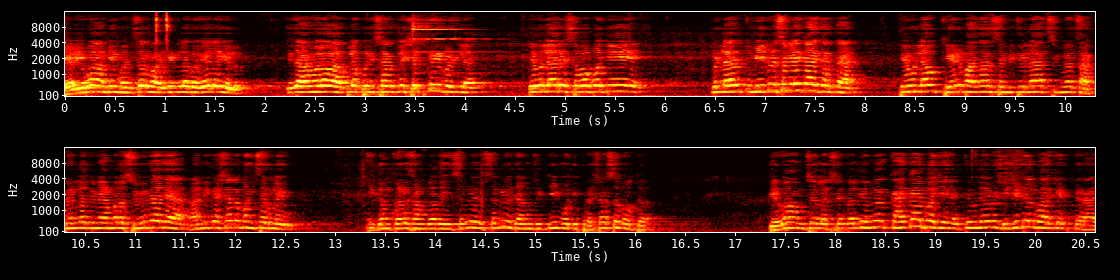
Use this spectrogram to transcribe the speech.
जेव्हा आम्ही मनसर मार्केटला बघायला गेलो. तिथे आम्हाला आपल्या परिसरातले शेतकरी भेटल्या ते म्हणले अरे सभापती म्हटलं अरे तुम्ही इकडे सगळे काय करताय? ते म्हणले अहो खेड बाजार समितीला किंवा चाकणला तुम्ही आम्हाला सुविधा द्या. आम्ही कशाला मनसरला येऊ? एकदम खरं सांगतो आता हे सगळे सगळे होते. आमची टीम होती प्रशासन होतं. तेव्हा आमच्या लक्षात आली म्हणलं काय काय पाहिजे? ते म्हणजे डिजिटल मार्केट करा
